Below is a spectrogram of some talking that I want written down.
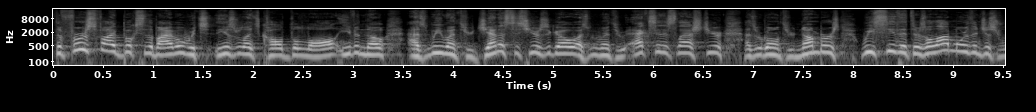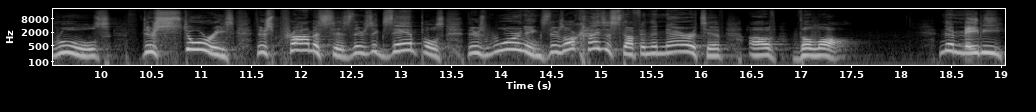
the first five books of the Bible, which the Israelites called the law, even though as we went through Genesis years ago, as we went through Exodus last year, as we're going through Numbers, we see that there's a lot more than just rules. There's stories, there's promises, there's examples, there's warnings, there's all kinds of stuff in the narrative of the law. And then maybe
